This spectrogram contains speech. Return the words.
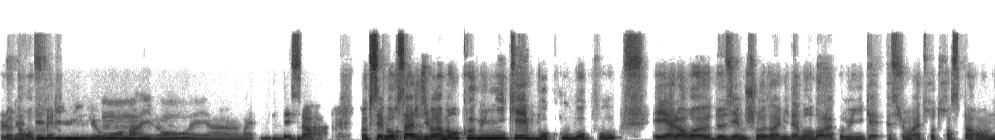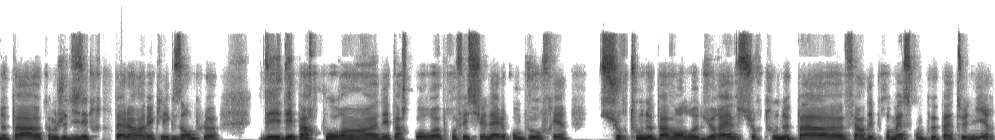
leur offrir. en arrivant et euh, ouais. C'est ça. Donc c'est pour ça, je dis vraiment communiquer beaucoup, beaucoup. Et alors euh, deuxième chose, hein, évidemment dans la communication, être transparent, ne pas, comme je disais tout à l'heure avec l'exemple des, des, parcours, hein, des parcours professionnels qu'on peut offrir, surtout ne pas vendre du rêve, surtout ne pas euh, faire des promesses qu'on peut pas tenir.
